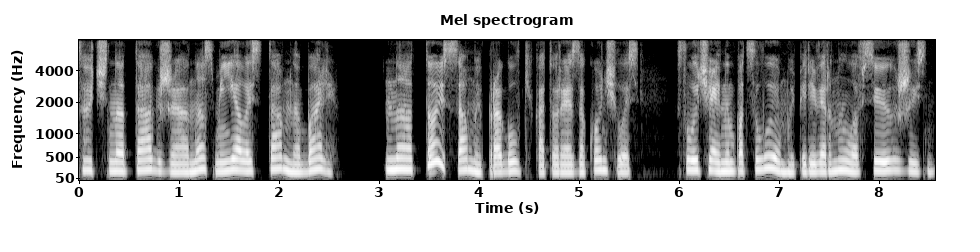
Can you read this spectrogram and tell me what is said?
Точно так же она смеялась там, на Бали. На той самой прогулке, которая закончилась случайным поцелуем и перевернула всю их жизнь.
